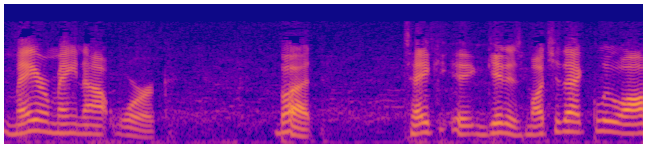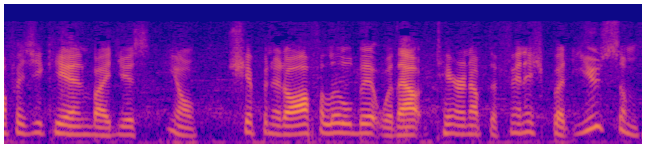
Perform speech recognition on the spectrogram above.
may or may not work, but take and get as much of that glue off as you can by just, you know, chipping it off a little bit without tearing up the finish. But use some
